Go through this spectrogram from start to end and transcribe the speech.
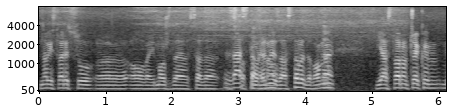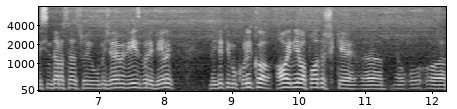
mnoge stvari su e, ovaj, možda sada Zastale stopirane, malo. zastale, da bome. Ja stvarno čekujem, mislim dobro sada su umeđu vremenu izbori bili, međutim ukoliko ovaj nivo podrške uh, u, u,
